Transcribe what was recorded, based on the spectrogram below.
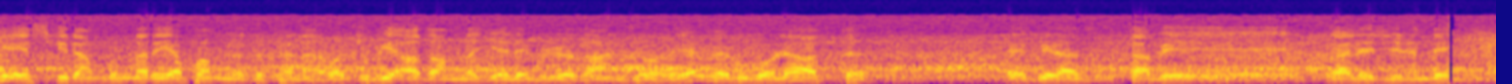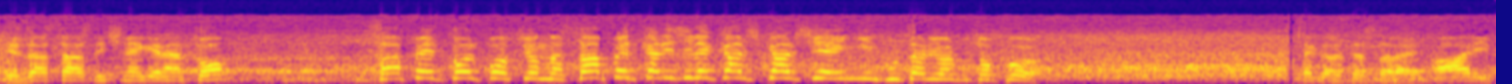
Ki eskiden bunları yapamıyordu Fenerbahçe. Bir adamla gelebiliyordu anca oraya ve bu golü attı. E, biraz tabii e, kalecinin de Ceza sahası içine gelen top. Saffet gol pozisyonunda. Saffet kaleciyle karşı karşıya Engin kurtarıyor bu topu. Galatasaray. Arif.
